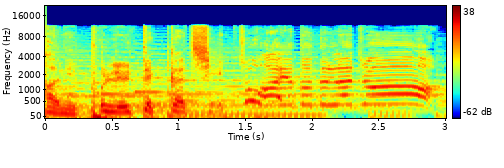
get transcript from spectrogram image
한이 풀릴 때까지. 좋아요도 눌러줘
